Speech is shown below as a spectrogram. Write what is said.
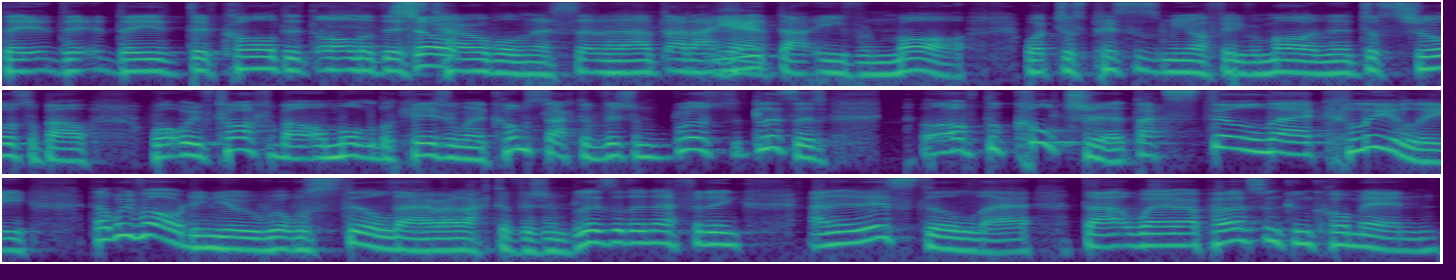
They, they they they've called it all of this So- terribleness, and I, and I Yeah. hate that even more. What just pisses me off even more, and it just shows about what we've talked about on multiple occasions when it comes to Activision Blizz- Blizzard, of the culture that's still there clearly that we've already knew was still there at Activision Blizzard and everything, and it is still there. That where a person can come in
